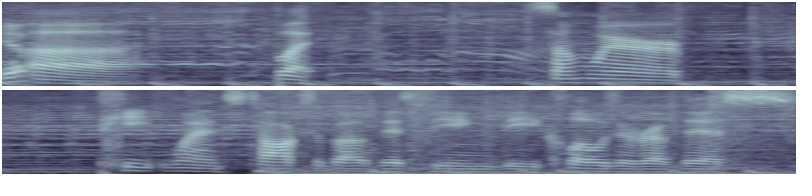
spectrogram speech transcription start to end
Yep. Uh, but somewhere Pete Wentz talks about this being the closer of this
